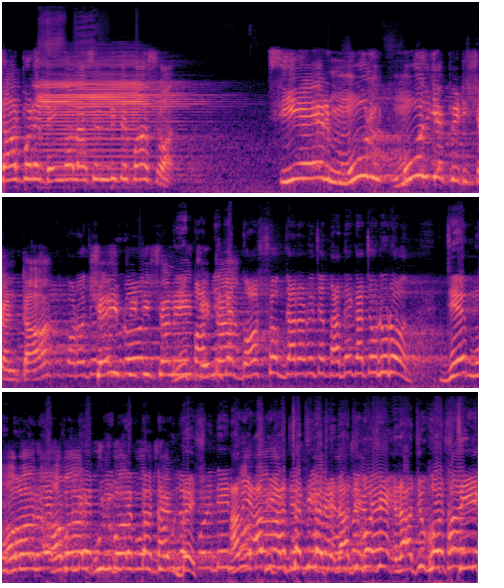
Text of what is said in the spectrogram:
তারপরে বেঙ্গল অ্যাসেম্বলিতে পাস হয়। সিএ এর মূল মূল যে পিটিশনটা সেই পিটিশনে যেটা দর্শক যারা রয়েছে তাদের কাছে অনুরোধ। যে মোবাইলে আবার বলছেন। আমি আমি আচ্ছা ঠিক আছে। রাজু ঘোষ রাজু ঘোষ ঠিক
